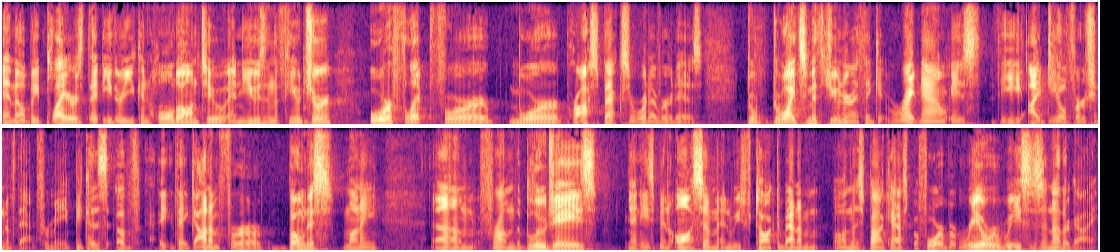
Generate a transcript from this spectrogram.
MLB players that either you can hold on to and use in the future or flip for more prospects or whatever it is. D- Dwight Smith Jr. I think it, right now is the ideal version of that for me because of they got him for bonus money um, from the Blue Jays and he's been awesome and we've talked about him on this podcast before but Rio Ruiz is another guy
